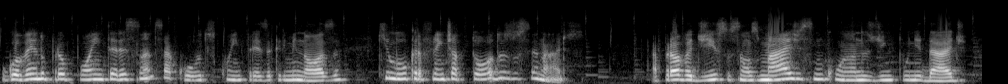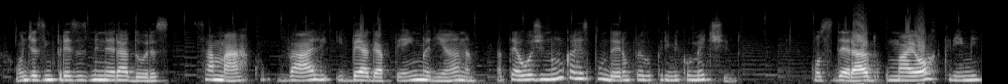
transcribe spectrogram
o governo propõe interessantes acordos com a empresa criminosa que lucra frente a todos os cenários. A prova disso são os mais de cinco anos de impunidade onde as empresas mineradoras Samarco, Vale e BHP em Mariana até hoje nunca responderam pelo crime cometido, considerado o maior crime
